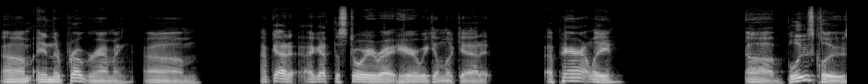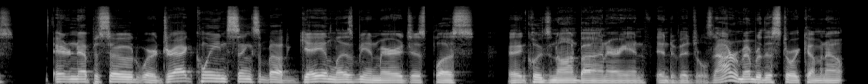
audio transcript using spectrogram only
um, in their programming. Um, I've got. I got the story right here. We can look at it. Apparently, uh, Blues Clues aired an episode where drag queen sings about gay and lesbian marriages, plus it includes non-binary in- individuals. Now, I remember this story coming out.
